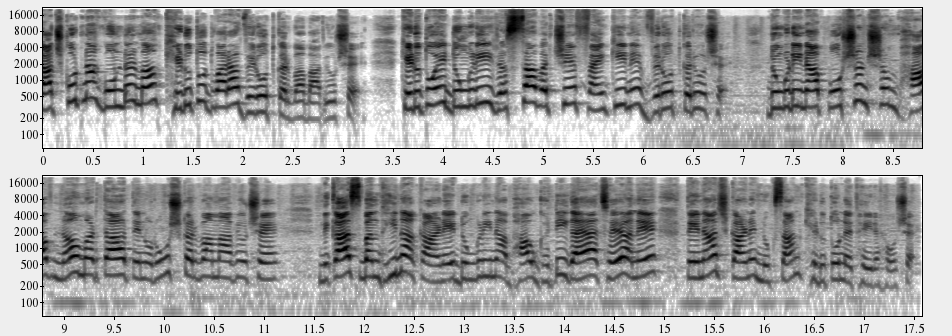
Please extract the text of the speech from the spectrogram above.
રાજકોટના ગોંડલમાં ખેડૂતો દ્વારા વિરોધ કરવામાં આવ્યો છે. ખેડૂતોએ ડુંગળી રસ્તા વચ્ચે ફેંકીને વિરોધ કર્યો છે. ડુંગળીના પોષણક્ષમ ભાવ ન મળતા તેનો રોષ કરવામાં આવ્યો છે. નિકાસબંધીના કારણે ડુંગળીના ભાવ ઘટી ગયા છે અને તેના જ કારણે નુકસાન ખેડૂતોને થઈ રહ્યો છે.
